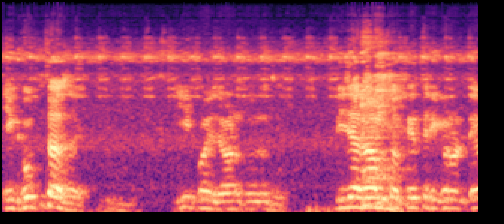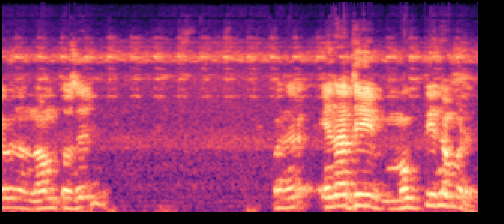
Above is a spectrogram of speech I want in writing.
એ ગુપ્ત છે. એ કોઈ જાણતું નથી. બીજા નામ તો તેત્રી કરોડ દેવના નામ તો છે જ. પણ એનાથી મુક્તિ ન મળે.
